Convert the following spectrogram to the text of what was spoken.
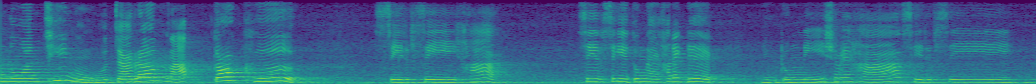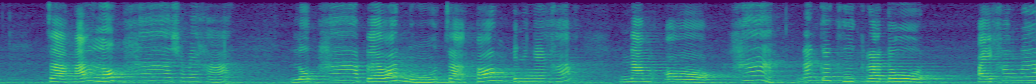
ำนวนที่หนูจะเริ่มนับก็คือ 44 ค่ะ 44 ตรงไหนคะเด็กๆ อยู่ตรงนี้ใช่ไหมคะ 44 จากนั้นลบ5ใช่ไหมคะลบ5แปลว่าหนูจะต้องเป็นยังไงคะนำออก 5 นั่นก็คือกระโดดไปข้างหน้า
